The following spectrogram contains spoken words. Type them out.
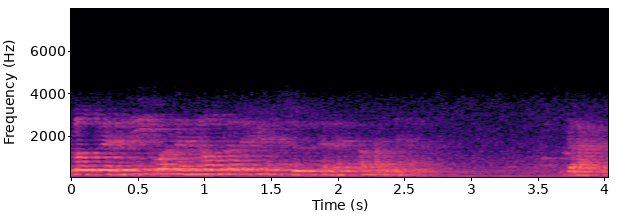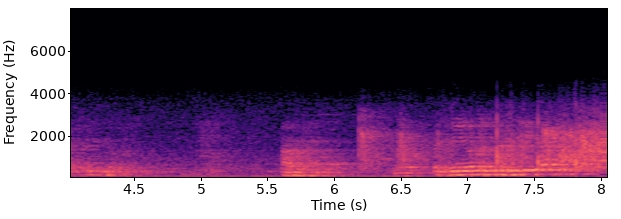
Los bendigo en el nombre de Jesús en esta mañana. Gracias, Señor. Amén. El Señor les bendiga.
